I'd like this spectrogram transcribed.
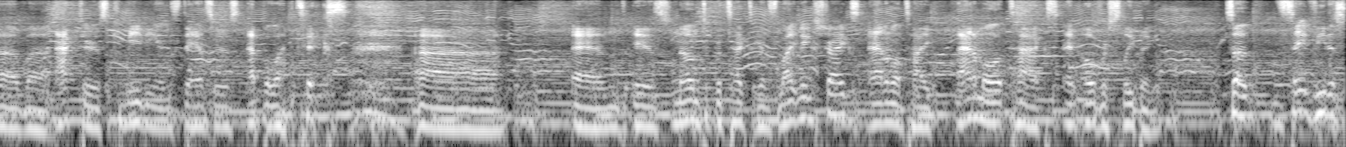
of uh, actors, comedians, dancers, epileptics, uh, and is known to protect against lightning strikes, animal type, animal attacks, and oversleeping. So Saint Vitus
